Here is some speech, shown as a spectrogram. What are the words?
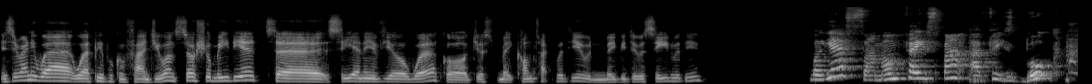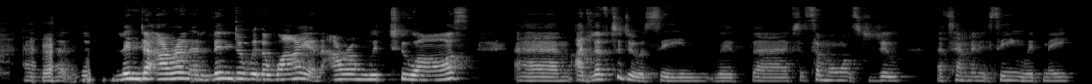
is there anywhere where people can find you on social media to see any of your work or just make contact with you and maybe do a scene with you? Well, yes, I'm on Facebook, uh, Facebook, uh, Lynda Arron, and Lynda with a Y and Arron with two R's. Um, I'd love to do a scene with, uh, if someone wants to do a 10 minute scene with me,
